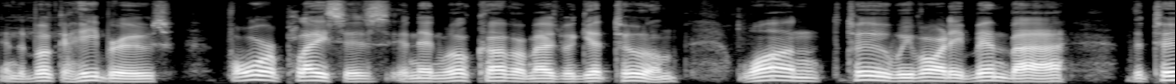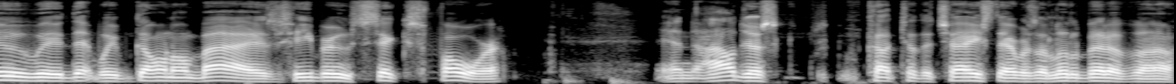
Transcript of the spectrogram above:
in the book of Hebrews, four places, and then we'll cover them as we get to them. One, two, we've already been by the two we, that we've gone on by is Hebrews 6 4. And I'll just cut to the chase. There was a little bit of uh,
